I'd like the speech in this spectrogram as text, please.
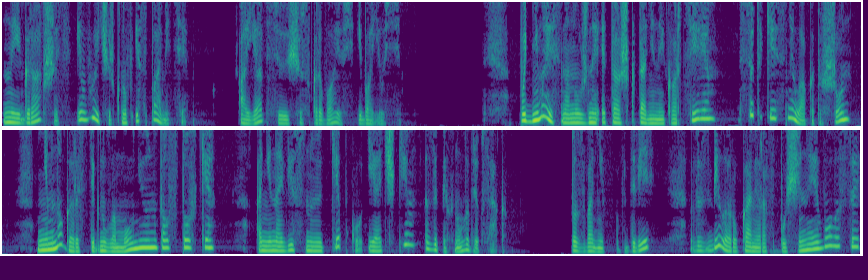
наигравшись и вычеркнув из памяти, а я все еще скрываюсь и боюсь. Поднимаясь на нужный этаж к Таниной квартире, все-таки сняла капюшон — немного расстегнула молнию на толстовке, а ненавистную кепку и очки запихнула в рюкзак. Позвонив в дверь, взбила руками распущенные волосы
